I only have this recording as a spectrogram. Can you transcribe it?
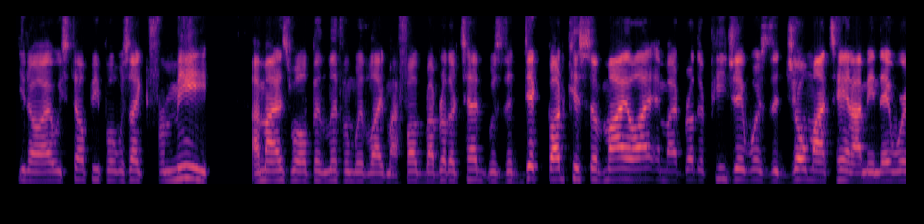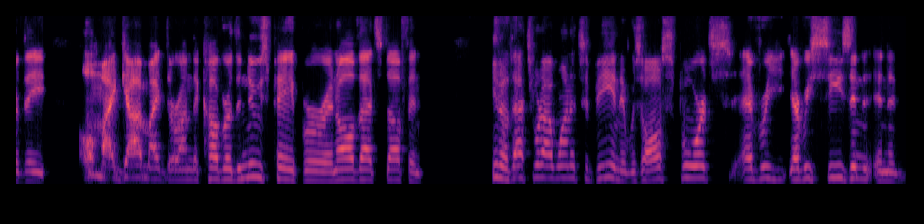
You know, I always tell people it was like for me, I might as well have been living with like my father. My brother Ted was the Dick Butkus of my life, and my brother PJ was the Joe Montana. I mean, they were the oh my god, my they're on the cover of the newspaper and all that stuff, and you know that's what I wanted to be, and it was all sports every every season, and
